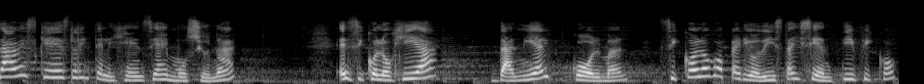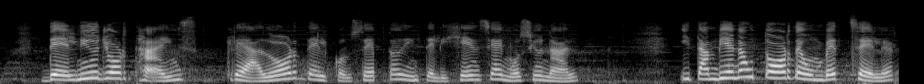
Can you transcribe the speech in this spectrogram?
¿Sabes qué es la inteligencia emocional? En psicología, Daniel Goleman, psicólogo, periodista y científico del New York Times, creador del concepto de inteligencia emocional y también autor de un bestseller,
